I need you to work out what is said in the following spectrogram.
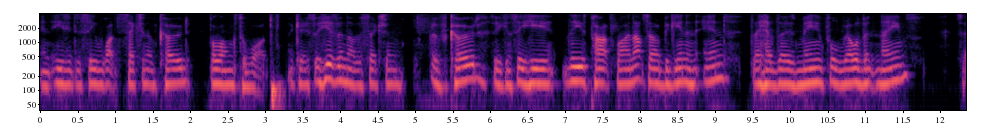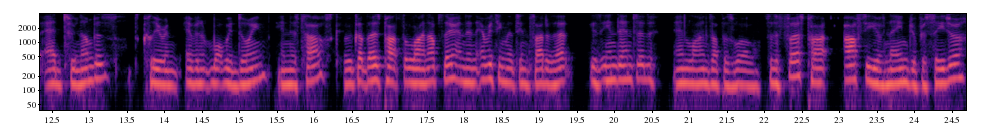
and easy to see what section of code belongs to what. Okay, so here's another section of code. So you can see here, these parts line up. So I begin and end. They have those meaningful, relevant names. So add two numbers. It's clear and evident what we're doing in this task. We've got those parts that line up there, and then everything that's inside of that is indented and lines up as well. So the first part, after you've named your procedure,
